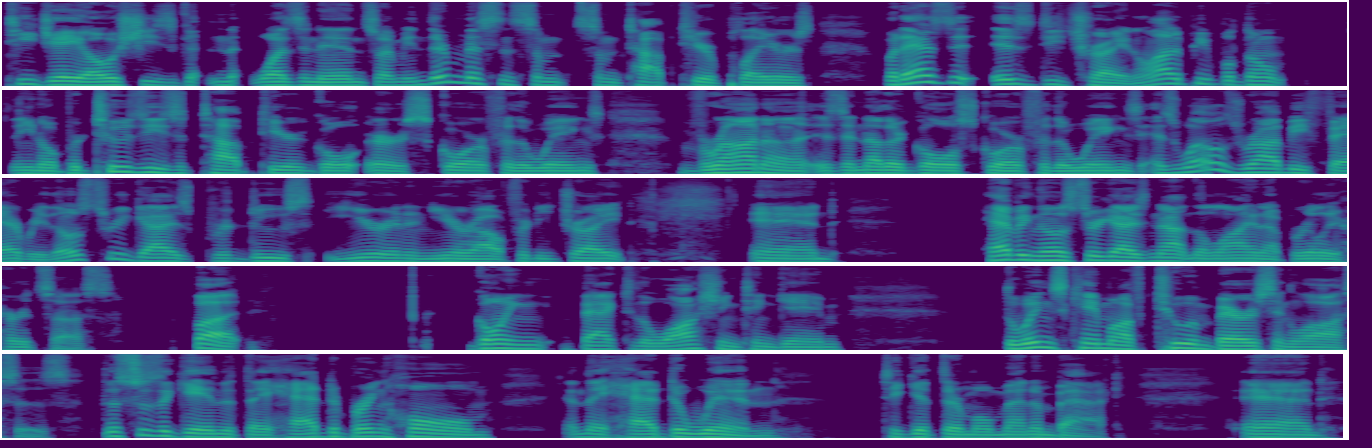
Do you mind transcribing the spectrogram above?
TJ Oshie's wasn't in. So I mean, they're missing some some top tier players. But as it is Detroit, and a lot of people don't you know, Bertuzzi's a top tier goal or scorer for the Wings. Vrana is another goal scorer for the Wings, as well as Robbie Fabbri. Those three guys produce year in and year out for Detroit, and having those three guys not in the lineup really hurts us. But going back to the Washington game, the Wings came off two embarrassing losses. This was a game that they had to bring home and they had to win to get their momentum back. And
